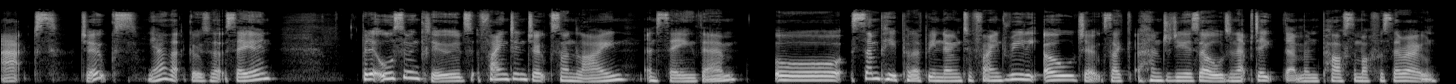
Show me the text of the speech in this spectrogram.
act's jokes. Yeah, that goes without saying. But it also includes finding jokes online and saying them, or some people have been known to find really old jokes, like 100 years old, and update them and pass them off as their own.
